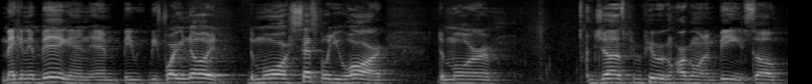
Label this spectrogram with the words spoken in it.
making it big, and, and be, before you know it, the more successful you are, the more just people are going to be. So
